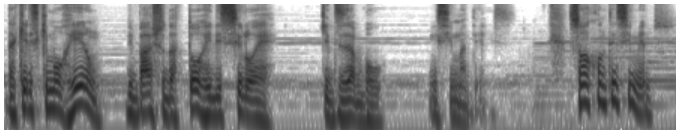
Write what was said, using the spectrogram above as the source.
daqueles que morreram debaixo da torre de Siloé, que desabou em cima deles. São acontecimentos,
